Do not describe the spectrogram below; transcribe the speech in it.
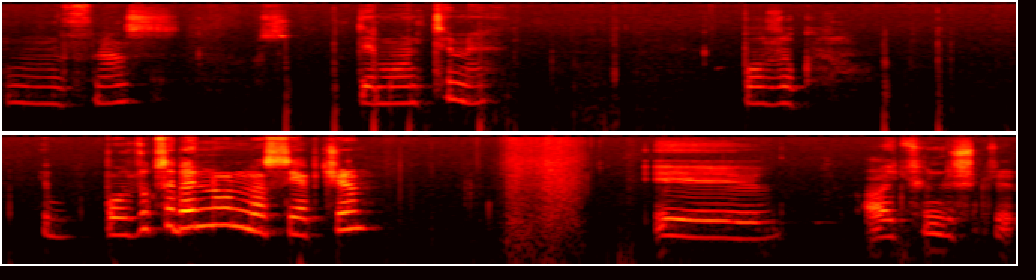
Hmm, Frans demonte mi? Bozuk. E, bozuksa ben onu nasıl yapacağım? Ee, IQ'm düştü.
